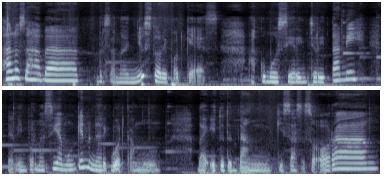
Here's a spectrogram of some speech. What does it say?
Halo sahabat, bersama New Story Podcast. Aku mau sharing cerita nih dan informasi yang mungkin menarik buat kamu. Baik itu tentang kisah seseorang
